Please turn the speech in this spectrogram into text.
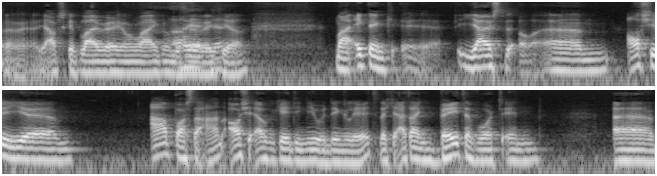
eh, JavaScript library online komt. Oh, ja, weet ja. je wel. Maar ik denk eh, juist ehm, als je je aanpast daaraan, als je elke keer die nieuwe dingen leert, dat je uiteindelijk beter wordt in ehm,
